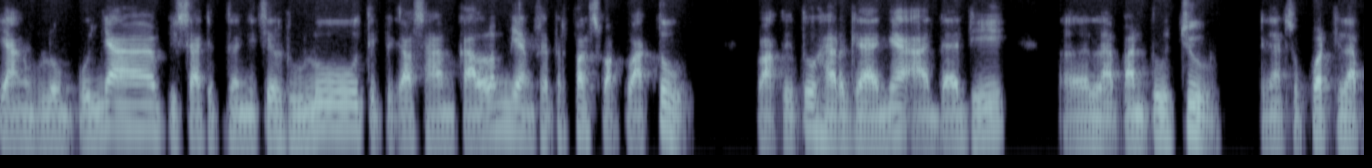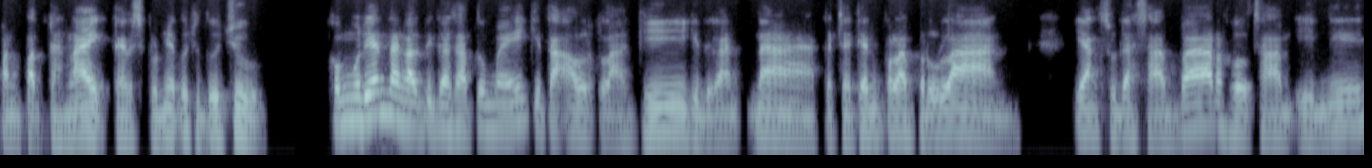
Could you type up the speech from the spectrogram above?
yang belum punya bisa nyicil dulu tipikal saham kalem yang bisa terbang sewaktu-waktu. Waktu itu harganya ada di eh, 87 dengan support di 84 sudah naik dari sebelumnya 77. Kemudian tanggal 31 Mei kita alert lagi gitu kan. Nah, kejadian pola berulang yang sudah sabar hold saham ini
